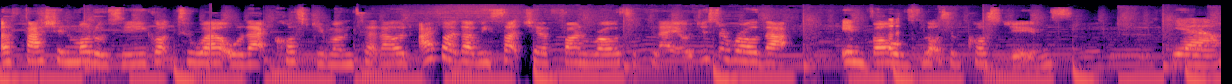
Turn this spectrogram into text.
a fashion model, so you got to wear all that costume on set. That would, I thought that'd be such a fun role to play, or just a role that involves lots of costumes. Yeah,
